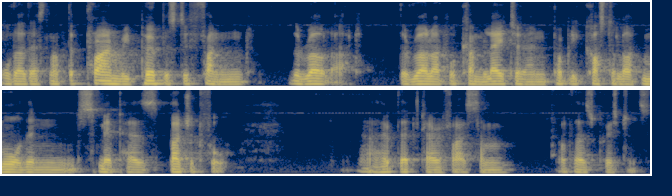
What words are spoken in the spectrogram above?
although that's not the primary purpose to fund the rollout the rollout will come later and probably cost a lot more than SMEP has budget for. I hope that clarifies some of those questions.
